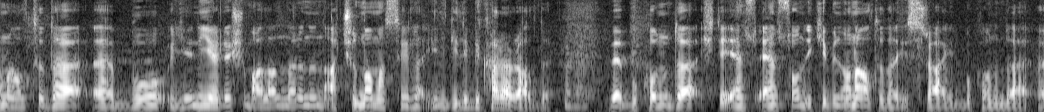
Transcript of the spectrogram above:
2016'da e, bu yeni yerleşim alanlarının açılmamasıyla ilgili bir karar aldı. Ve bu konuda işte en, en son 2016'da İsrail bu konuda e,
